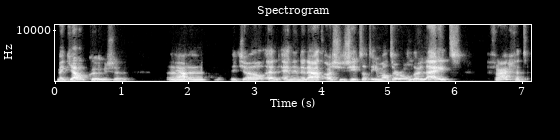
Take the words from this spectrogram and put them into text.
met jouw keuze. Uh, ja. Weet je wel? En, en inderdaad, als je ziet dat iemand eronder lijdt, vraag het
